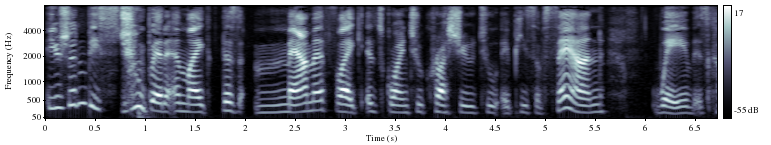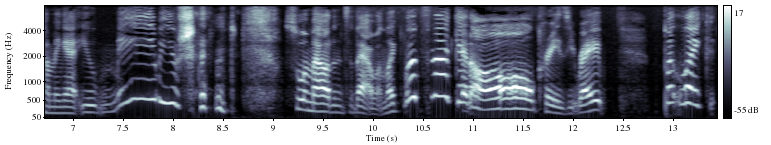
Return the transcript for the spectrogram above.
you shouldn't be stupid and like this mammoth, like it's going to crush you to a piece of sand wave is coming at you. Maybe you shouldn't swim out into that one. Like, let's not get all crazy, right? But like,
